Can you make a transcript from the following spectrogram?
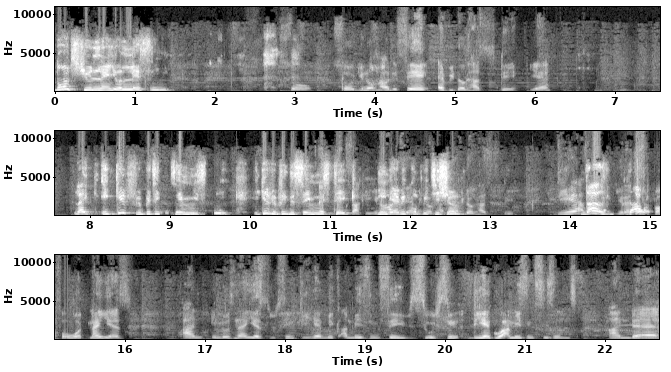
don't you learn your lesson? So so you know how they say every dog has its day, yeah? Like he keeps repeating the same mistake. He keeps repeating the same mistake Exactly. You know in every competition. Every dog, every dog has. De Gea has That's- been United that- keeper for what nine years, and in those nine years, we've seen De Gea make amazing saves. We've seen De Gea amazing seasons, and uh,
